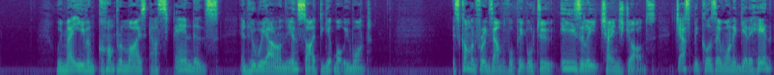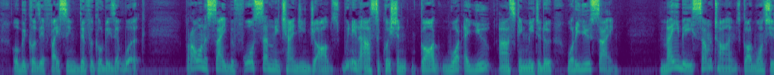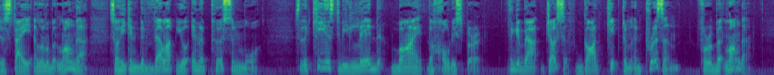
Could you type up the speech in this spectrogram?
We may even compromise our standards and who we are on the inside to get what we want. It's common, for example, for people to easily change jobs just because they want to get ahead or because they're facing difficulties at work. But I want to say before suddenly changing jobs, we need to ask the question, God, what are you asking me to do? What are you saying? Maybe sometimes God wants you to stay a little bit longer so he can develop your inner person more. So the key is to be led by the Holy Spirit. Think about Joseph. God kept him in prison for a bit longer.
